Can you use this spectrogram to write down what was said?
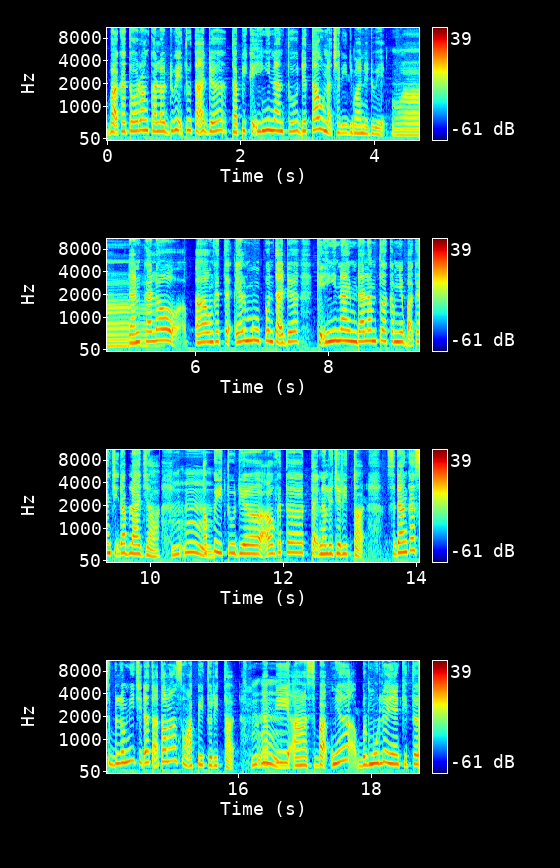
bak kata orang kalau duit tu tak ada tapi keinginan tu dia tahu nak cari di mana duit Wah. dan kalau uh, orang kata ilmu pun tak ada keinginan yang mendalam tu akan menyebabkan cik dah belajar Mm-mm. apa itu dia orang kata teknologi retard sedangkan sebelum ni cik dah tak tahu langsung apa itu retard Mm-mm. tapi uh, sebabnya bermula yang kita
